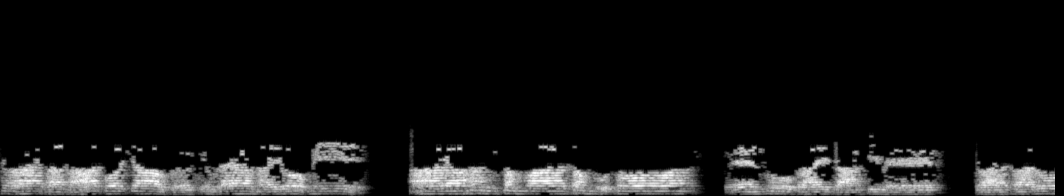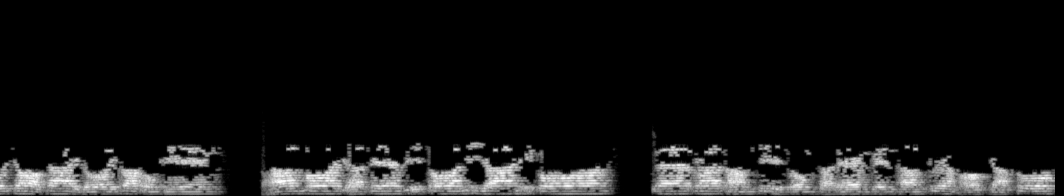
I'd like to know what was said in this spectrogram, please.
พระตถาคตเจ้าเกิดขึ้นแล้วในโลกนี้อารหังสัมมาสัมพุทโธ จากกิเลสตรัสรู้ชอบได้โดยพระองค์เองธรรมโมจะเตปิโตนิยานิโกและพระธรรมที่ทรงแสดงเป็นธรรมเครื่องออกจากทุกข์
